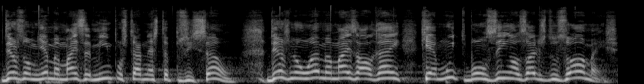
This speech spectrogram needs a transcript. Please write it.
Deus não me ama mais a mim por estar nesta posição. Deus não ama mais alguém que é muito bonzinho aos olhos dos homens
